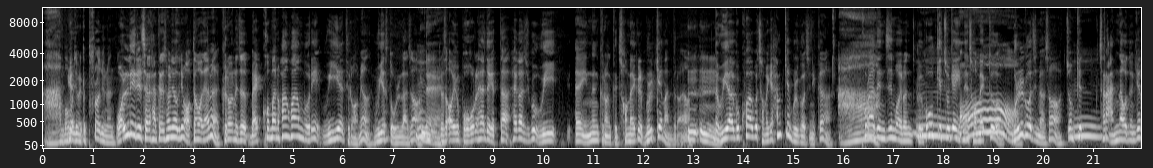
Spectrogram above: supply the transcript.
아 몸을 좀 이렇게 풀어주는. 원리를 제가 간단히 설명드리면 어떤 거냐면 그런 이제 매콤한 황화물이 위에 들어오면 위에서도 올라죠. 음. 네. 그래서 어 이거 보호를 해야 되겠다 해가지고 위 에 있는 그런 그 점액을 묽게 만들어요. 음, 음. 근데 위하고 코하고 점액이 함께 묽어지니까 아. 코라든지 뭐 이런 그 호흡기 쪽에 있는 어. 점액도 묽어지면서 좀 이렇게 잘 안 나오던 게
